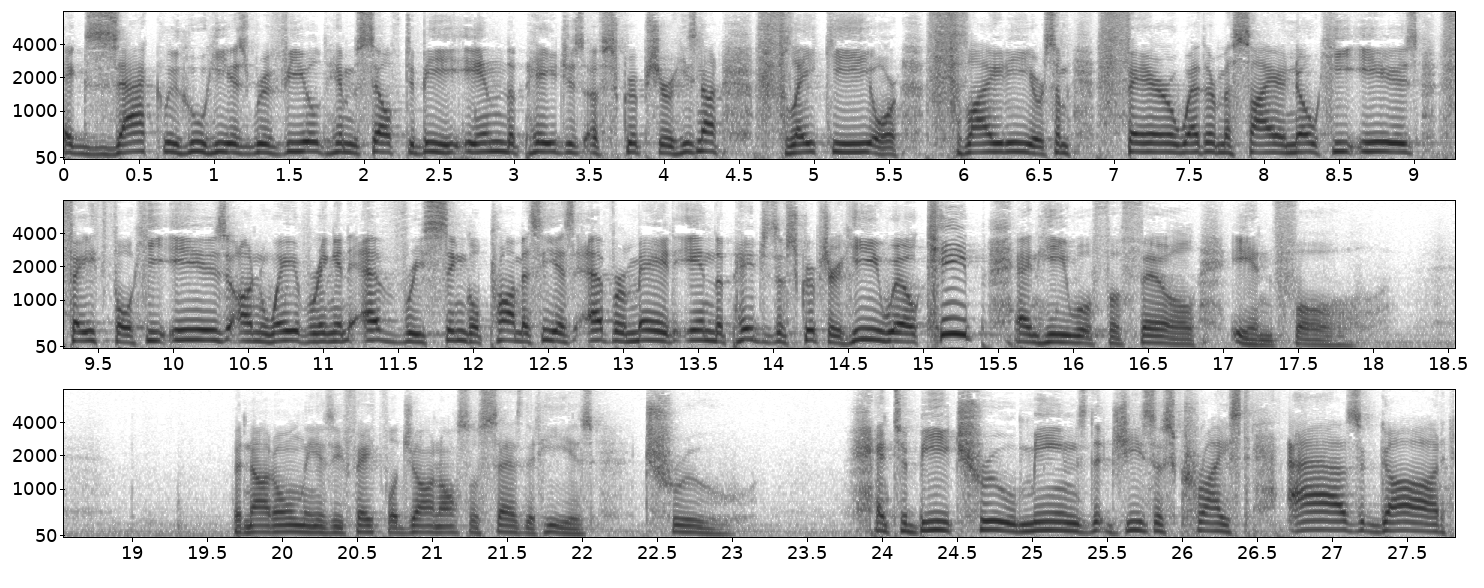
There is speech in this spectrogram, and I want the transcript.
exactly who he has revealed himself to be in the pages of Scripture. He's not flaky or flighty or some fair weather Messiah. No, he is faithful. He is unwavering in every single promise he has ever made in the pages of Scripture. He will keep and he will fulfill in full. But not only is he faithful, John also says that he is true. And to be true means that Jesus Christ, as God,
